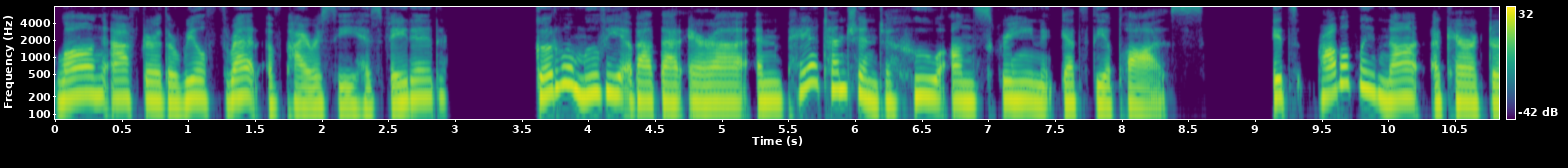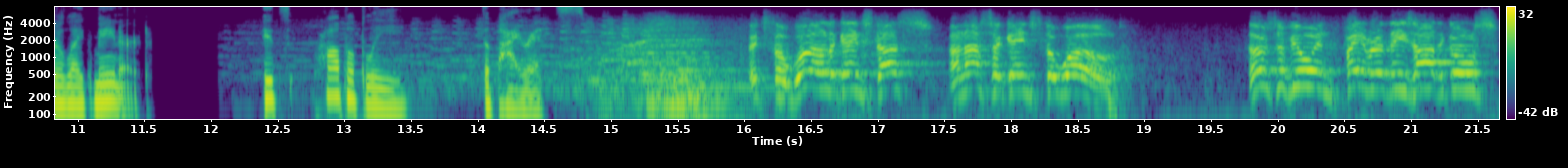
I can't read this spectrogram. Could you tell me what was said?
long after the real threat of piracy has faded, go to a movie about that era and pay attention to who on screen gets the applause. It's probably not a character like Maynard. It's probably the pirates. It's the world against us and us against the world. Those of you in favor of these articles,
